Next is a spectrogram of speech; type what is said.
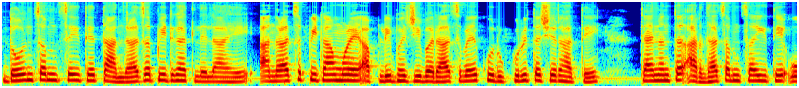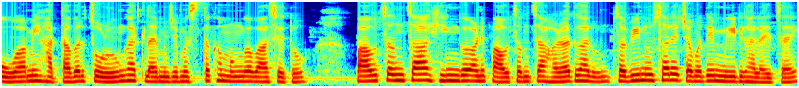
दोन चमचे इथे तांदळाचं पीठ घातलेलं आहे. तांदळाचं पिठामुळे आपली भजी बराच वेळ कुरकुरीत अशी राहते. त्यानंतर अर्धा चमचा इथे ओवा मी हातावर चोळून घातला आहे म्हणजे मस्त खमंग वास येतो. पाव चमचा हिंग आणि पाव चमचा हळद घालून चवीनुसार याच्यामध्ये मीठ घालायचं आहे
